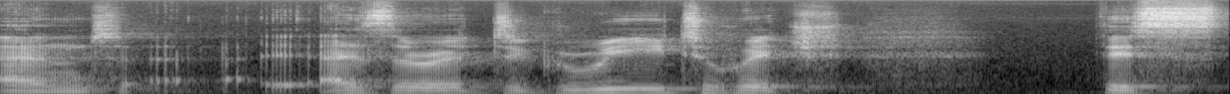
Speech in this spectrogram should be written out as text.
And is there a degree to which this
